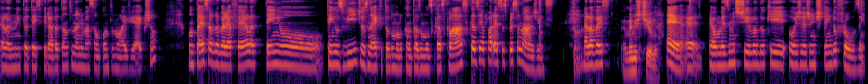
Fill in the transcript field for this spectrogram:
ela no entanto é inspirada tanto na animação quanto no live action. Contar a história da Bela e a Fera tem, o, tem os vídeos, né, que todo mundo canta as músicas clássicas e aparece os personagens. Então, Ela vai é o mesmo estilo. é, é, é o mesmo estilo do que hoje a gente tem do Frozen.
